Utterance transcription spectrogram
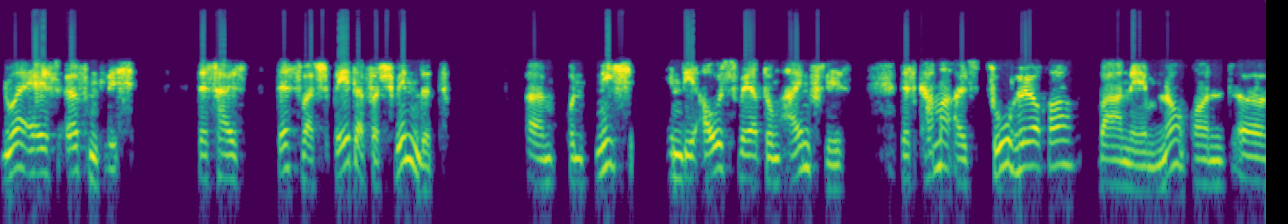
nur er ist öffentlich. Das heißt, das, was später verschwindet ähm, und nicht in die Auswertung einfließt, das kann man als Zuhörer wahrnehmen. Ne? Und äh,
